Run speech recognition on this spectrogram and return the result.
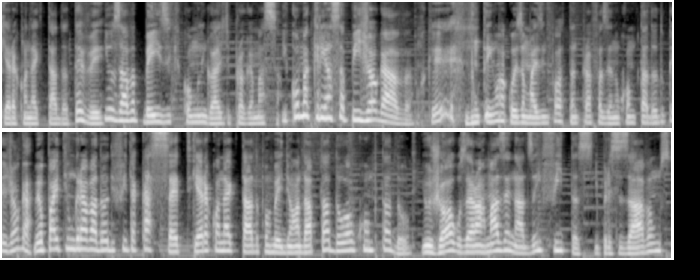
que era conectado à TV e usava Basic como linguagem de programação. E como a criança Pi jogava? Porque não tem uma coisa mais importante para fazer no computador do que jogar. Meu pai tinha um gravador de fita cassete que era conectado por meio de um adaptador ao computador. E os jogos eram armazenados em fitas e precisávamos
